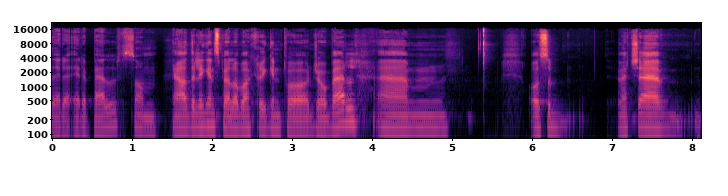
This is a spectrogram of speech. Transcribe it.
er det, er det Bell som Ja, det ligger en spiller bak ryggen på Joe Bell. Um, og så vet ikke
